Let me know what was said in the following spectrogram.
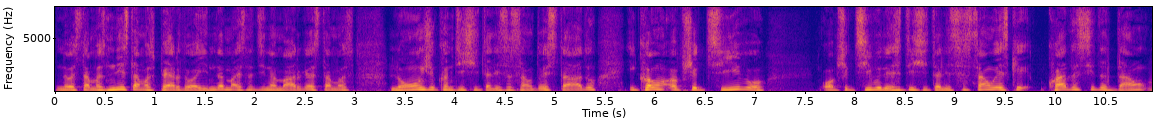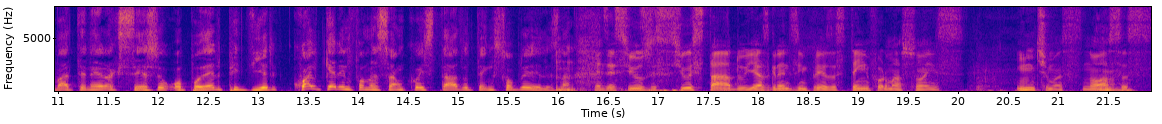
não estamos nem estamos perto ainda, mas na Dinamarca estamos longe com a digitalização do Estado e com o objetivo o objetivo dessa digitalização é que cada cidadão vai ter acesso ou poder pedir qualquer informação que o Estado tem sobre eles. Né? Quer dizer, se, os, se o Estado e as grandes empresas têm informações íntimas nossas, uhum.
